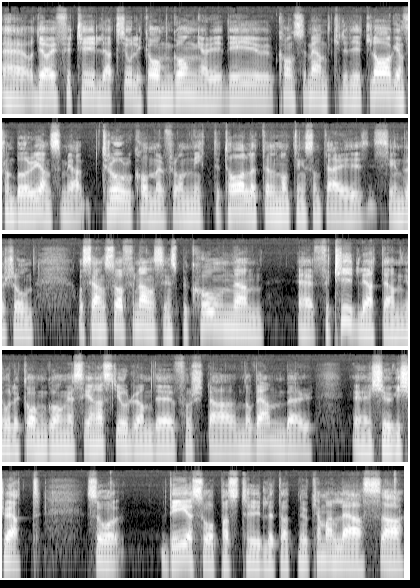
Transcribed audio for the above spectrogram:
Eh, och det har ju förtydligats i olika omgångar. Det är ju konsumentkreditlagen från början som jag tror kommer från 90-talet eller någonting sånt där i sin version. Och sen så har Finansinspektionen Eh, förtydligat den i olika omgångar. Senast gjorde de det första november eh, 2021. Så det är så pass tydligt att nu kan man läsa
